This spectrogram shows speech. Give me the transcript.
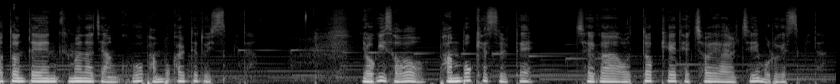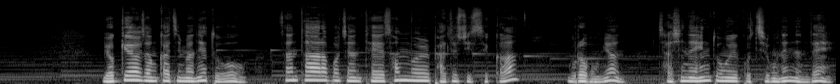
어떤 땐 그만하지 않고 반복할 때도 있습니다. 여기서 반복했을 때 제가 어떻게 대처해야 할지 모르겠습니다. 몇 개월 전까지만 해도 산타 할아버지한테 선물 받을 수 있을까? 물어보면 자신의 행동을 고치곤 했는데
